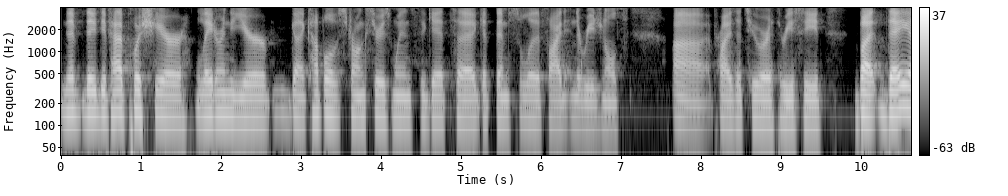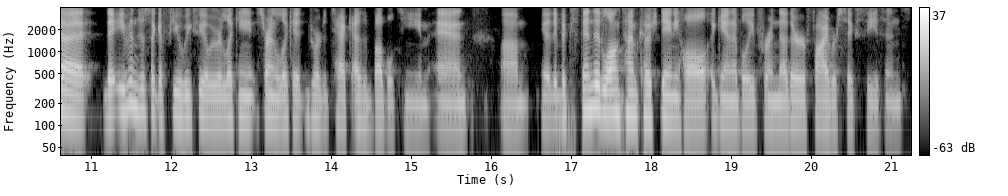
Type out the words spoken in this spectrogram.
they've, they, have had push here later in the year, got a couple of strong series wins to get uh, get them solidified in the regionals, uh, probably as a two or a three seed. But they uh, they even just like a few weeks ago, we were looking starting to look at Georgia Tech as a bubble team, and um, you know, they've extended longtime coach Danny Hall again, I believe, for another five or six seasons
